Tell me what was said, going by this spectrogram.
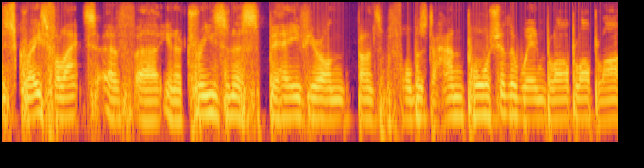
disgraceful act of uh, you know treasonous behaviour on balance of performance to hand Porsche the win, blah blah blah.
